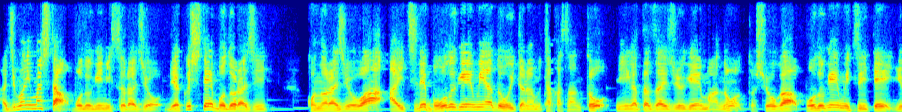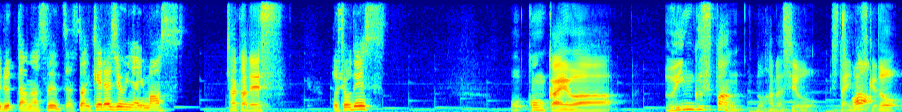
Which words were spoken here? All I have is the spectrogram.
始まりました。ボドゲニストラジオ。略してボドラジ。このラジオは愛知でボードゲーム宿を営むタカさんと新潟在住ゲーマーのトシオがボードゲームについてゆるっと話す雑談系ラジオになります。タカですトシオです。お今回はウィングスパンの話をしたいんですけど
